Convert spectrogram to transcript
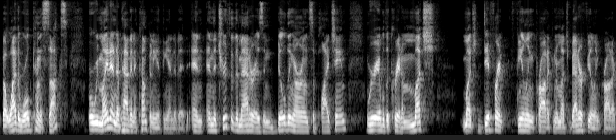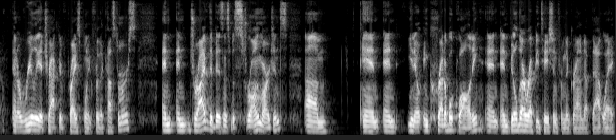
about why the world kind of sucks or we might end up having a company at the end of it. And and the truth of the matter is in building our own supply chain, we were able to create a much much different feeling product and a much better feeling product at a really attractive price point for the customers and and drive the business with strong margins um, and and you know incredible quality and and build our reputation from the ground up that way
